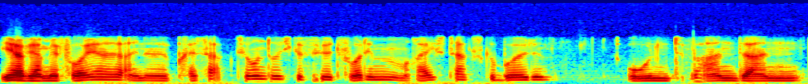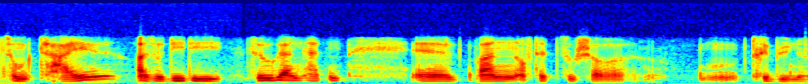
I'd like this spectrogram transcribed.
Ja, wir haben ja vorher eine Presseaktion durchgeführt vor dem Reichstagsgebäude und waren dann zum Teil, also die, die Zugang hatten, äh, waren auf der Zuschauertribüne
